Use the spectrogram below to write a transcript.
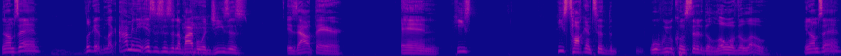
You know what I'm saying? Look at like how many instances in the Bible where Jesus is out there and he's he's talking to the what we would consider the low of the low. You know what I'm saying?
